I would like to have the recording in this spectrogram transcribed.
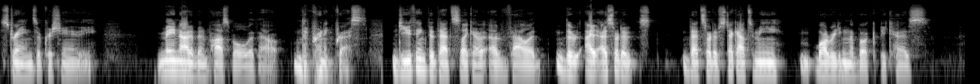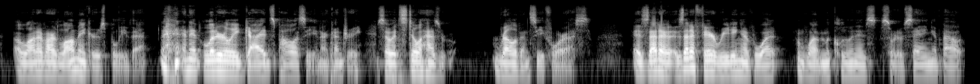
strains of Christianity may not have been possible without the printing press. Do you think that that's like a, a valid? The I, I sort of that sort of stuck out to me while reading the book because a lot of our lawmakers believe that, and it literally guides policy in our country. So it still has relevancy for us. Is that a is that a fair reading of what what McLuhan is sort of saying about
